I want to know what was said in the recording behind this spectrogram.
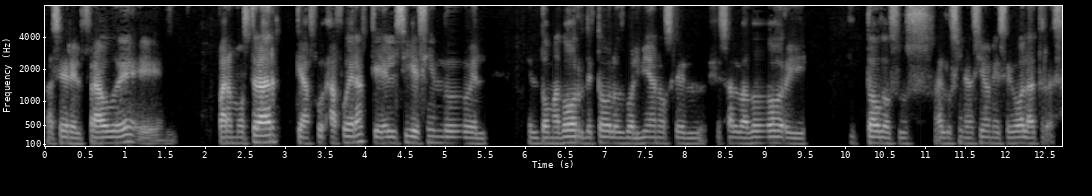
hacer el fraude, eh, para mostrar que afuera, que él sigue siendo el, el domador de todos los bolivianos, el, salvador y, y todas sus alucinaciones ególatras.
